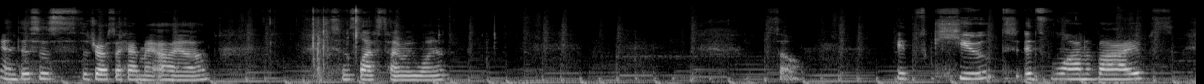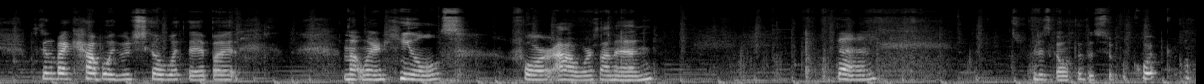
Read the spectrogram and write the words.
And this is the dress I had my eye on since last time we went. So it's cute. It's Lana vibes. I was gonna buy cowboy boots to go with it, but I'm not wearing heels for hours on end. Then I'm just going through this super quick.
